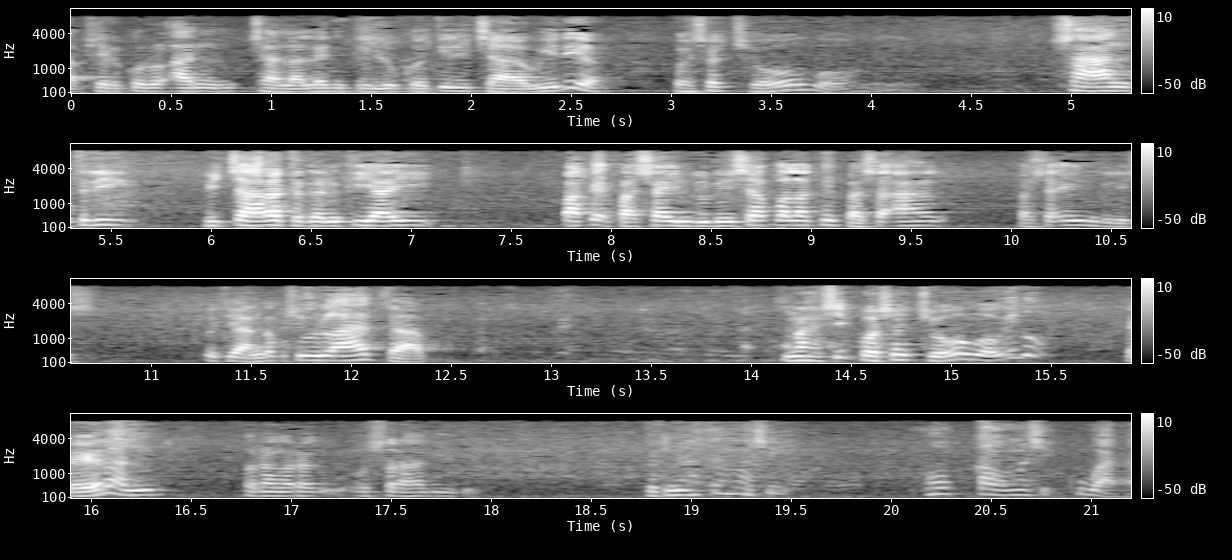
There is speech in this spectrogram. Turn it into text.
Tafsir Quran Jalalain Bilugotil Jawi itu ya bahasa Jawa. Santri bicara dengan kiai pakai bahasa Indonesia apalagi bahasa bahasa Inggris. Itu dianggap sulh adab. Masih bahasa Jawa itu heran orang-orang Australia itu. Ternyata masih lokal masih kuat.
